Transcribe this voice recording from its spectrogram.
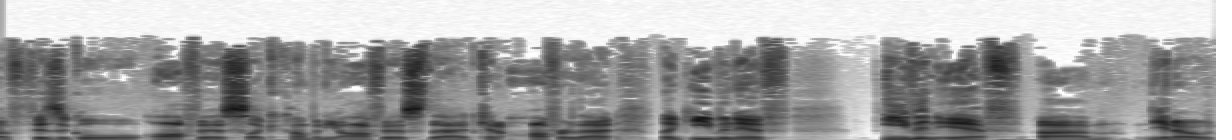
a physical office, like a company office that can offer that. Like even if even if um, you know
